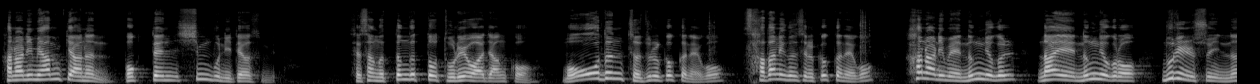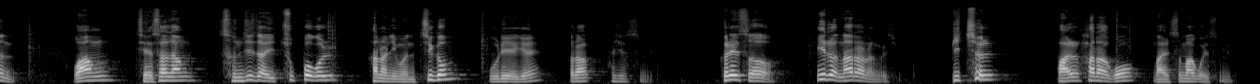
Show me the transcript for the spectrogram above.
하나님이 함께하는 복된 신분이 되었습니다. 세상 어떤 것도 두려워하지 않고 모든 저주를 꺾어내고 사단의 근세를 꺾어내고 하나님의 능력을 나의 능력으로 누릴 수 있는 왕, 제사장, 선지자의 축복을 하나님은 지금 우리에게 허락하셨습니다. 그래서 일어나라는 것입니다. 빛을 발하라고 말씀하고 있습니다.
